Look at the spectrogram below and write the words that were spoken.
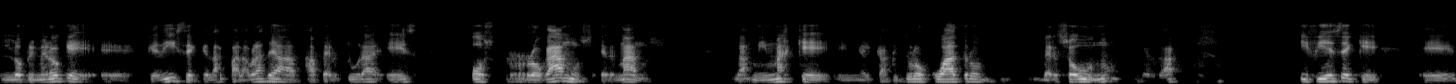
lo primero que, que dice, que las palabras de apertura es, os rogamos, hermanos, las mismas que en el capítulo 4, verso 1, ¿verdad? Y fíjese que eh,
